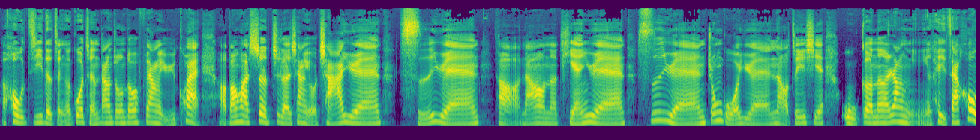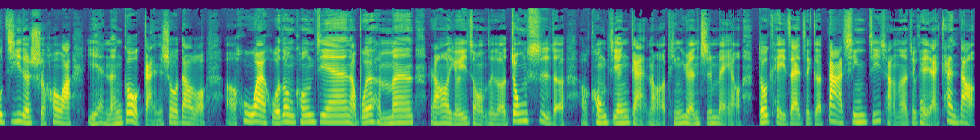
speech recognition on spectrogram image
候机的整个过程当中都非常愉快啊，包括设置了像有茶园、瓷园。啊，然后呢，田园、思园、中国园，哦，这一些五个呢，让你可以在候机的时候啊，也能够感受到哦，呃，户外活动空间啊，不会很闷，然后有一种这个中中式的呃空间感哦，庭园之美哦，都可以在这个大兴机场呢就可以来看到。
